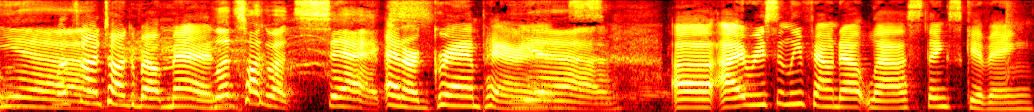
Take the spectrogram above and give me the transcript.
Girl. Yeah. Let's not talk about men. Let's talk about sex. and our grandparents. Yeah. Uh, I recently found out last Thanksgiving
